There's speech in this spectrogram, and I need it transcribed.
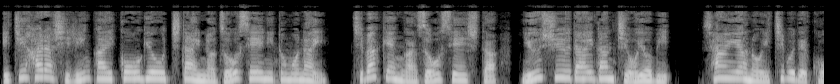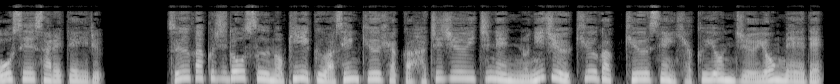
市原市臨海工業地帯の造成に伴い、千葉県が造成した優秀大団地及び山野の一部で構成されている。通学児童数のピークは1981年の29学級1144名で、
